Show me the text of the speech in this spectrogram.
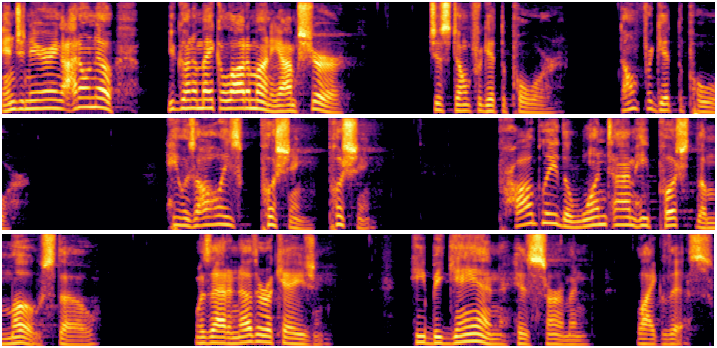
engineering, I don't know. You're going to make a lot of money, I'm sure. Just don't forget the poor. Don't forget the poor. He was always pushing, pushing. Probably the one time he pushed the most, though, was at another occasion. He began his sermon like this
